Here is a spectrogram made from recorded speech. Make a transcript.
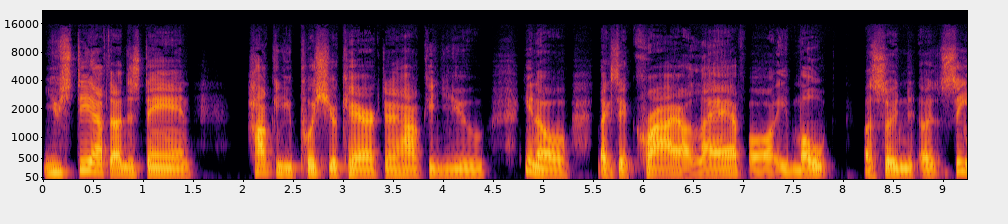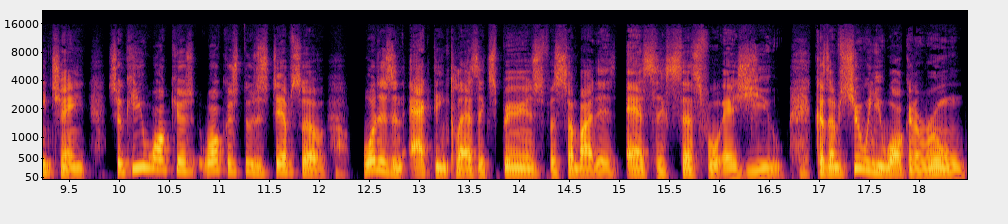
you still have to understand how can you push your character? How can you, you know, like I said, cry or laugh or emote a certain a scene change. So can you walk your walk us through the steps of what is an acting class experience for somebody that's as successful as you? Because I'm sure when you walk in a room,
